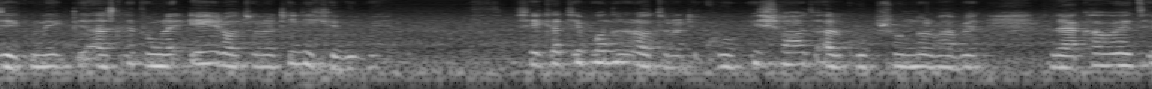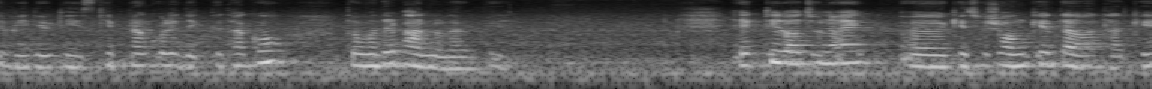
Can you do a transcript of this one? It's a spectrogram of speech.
যে কোনো একটি আসলে তোমরা এই রচনাটি লিখে দিবে। শিক্ষার্থী বন্ধুরা, রচনাটি খুবই সহজ আর খুব সুন্দরভাবে লেখা হয়েছে। ভিডিওটি স্কিপ না করে দেখতে থাকো, তোমাদের ভালো লাগবে। একটি রচনায় কিছু সংকেত দেওয়া থাকে।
